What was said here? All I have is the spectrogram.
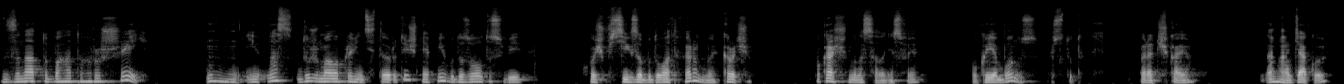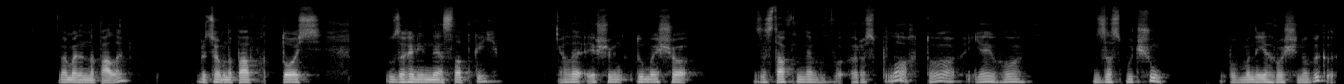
занадто багато грошей. І в нас дуже мало провінцій. Теоретично я б міг би дозволити собі хоч всіх забудувати фермами. Коротше, покращуємо населення своє. Поки є бонус, ось тут. Вперед чекаю. Ага, дякую. На мене напали. При цьому напав хтось взагалі не слабкий. Але якщо він думає, що застав мене в розплох, то я його засмучу. Бо в мене є гроші на виклик.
